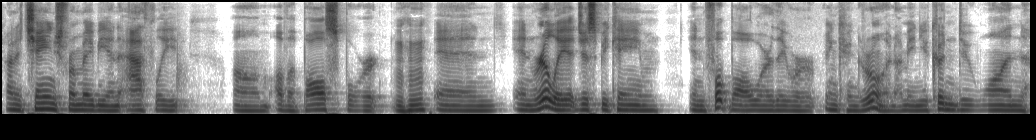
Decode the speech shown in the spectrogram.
Kind of changed from maybe an athlete um, of a ball sport, and and really it just became in football where they were incongruent. I mean, you couldn't do one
